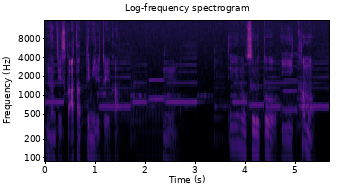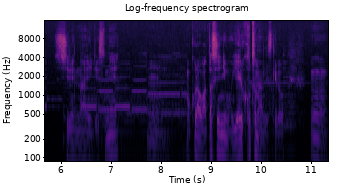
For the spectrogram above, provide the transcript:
何て言うんですか当たってみるというかうん。っていうのをするといいかもしれないですね。うん。まあこれは私にも言えることなんですけどうん。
